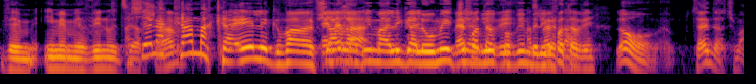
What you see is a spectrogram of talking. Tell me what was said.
ואם הם יבינו את זה עכשיו... השאלה כמה כאלה כבר אפשר לך- להביא מהליגה הלאומית מאיפה שהם יהיו? טובים אז בליגת מאיפה העל. תביא? לא, בסדר, תשמע.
